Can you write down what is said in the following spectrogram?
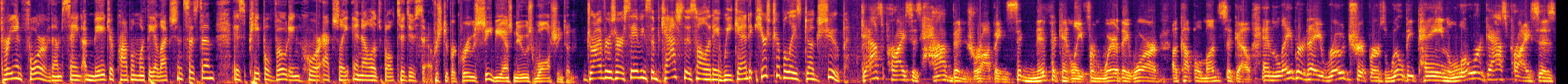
three and four of them saying a major problem with the election system is people voting who are actually ineligible to do so. Christopher Cruz, CBS News, Washington. Drivers are saving some cash this holiday weekend. Here's AAA's Doug Shupe. Gas prices have been dropping significantly from where they were a couple months ago. And Labor Day road trippers will be paying lower gas prices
